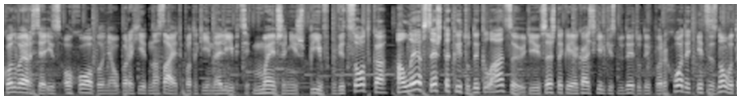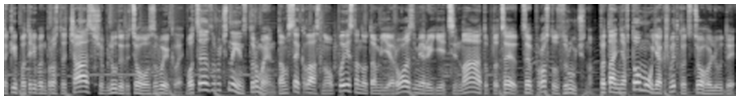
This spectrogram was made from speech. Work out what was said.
Конверсія із охоплення у перехід на сайт по такій наліпці менше ніж пів відсотка, але все ж таки туди клацають, і все ж таки якась кількість людей туди переходить. І це знову таки потрібен просто час, щоб люди до цього звикли. Бо це зручний інструмент. Там все класно описано, там є розміри, є ціна. Тобто, це, це просто зручно. Питання в тому, як швидко до цього люди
